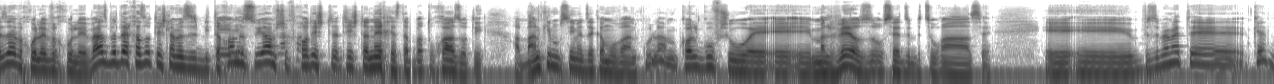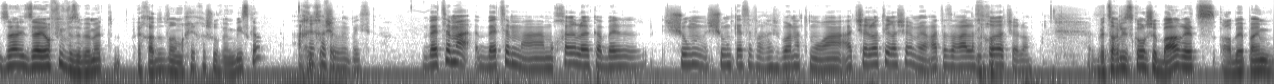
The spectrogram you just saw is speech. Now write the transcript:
זה וכולי וכולי. ואז בדרך הזאת יש להם איזה ביטחון מסוים, נכון. שלפחות יש את הנכס, את הבטוחה הזאת. הבנקים עושים את זה כמובן, כולם, כל גוף שהוא אה, אה, אה, מלווה, עושה את זה בצורה... זה. אה, אה, וזה באמת, אה, כן, זה, זה היופי, וזה באמת אחד הדברים הכי חשובים בעסקה. הכי חשובים בעסקה. בעצם, בעצם המוכר לא יקבל שום, שום כסף על חשבון התמורה עד שלא תירשם הערת אזהרה על הזכויות נכון. שלו. וצריך לזכור שבארץ, הרבה פעמים,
